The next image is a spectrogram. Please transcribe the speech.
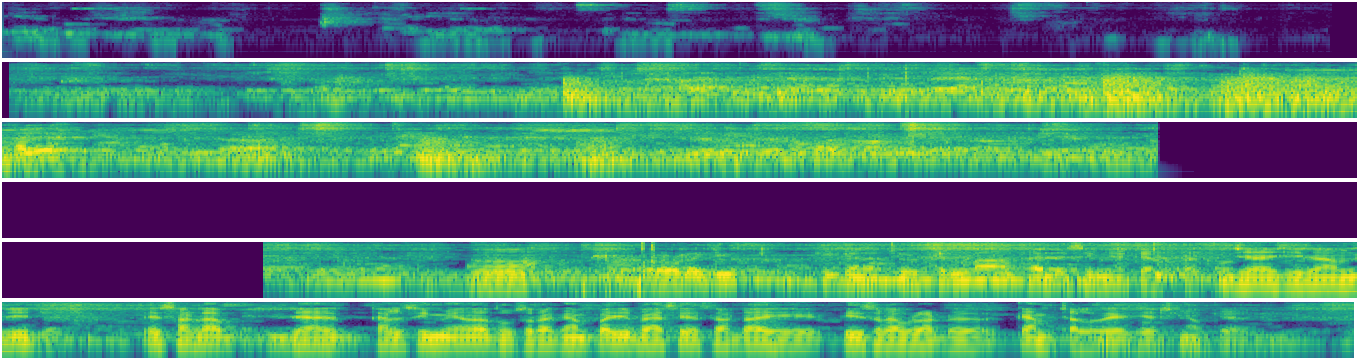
ਅਰੋੜਾ ਜੀ। ਕੀ ਕਹਿਣਾ ਚਾਹੋ? ਕਿੰਨਾ ਥੈਲੇਸੀਮੀਆ ਕੈਂਪ ਹੈ? ਜੈ ਸ਼੍ਰੀ ਰਾਮ ਜੀ। ਇਹ ਸਾਡਾ ਜੈ ਥੈਲਸੀਮੀਆ ਦਾ ਦੂਸਰਾ ਕੈਂਪ ਹੈ ਜੀ। ਵੈਸੇ ਸਾਡਾ ਇਹ ਤੀਸਰਾ ਬਲੱਡ ਕੈਂਪ ਚੱਲ ਰਿਹਾ ਜੀ ਇਸ ਟਾਈਮ ਠੀਕ ਹੈ।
